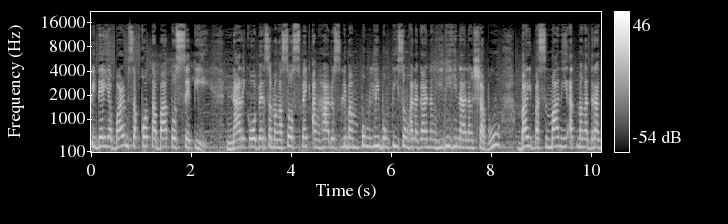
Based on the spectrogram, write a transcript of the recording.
Pidea Barm sa Cotabato City. Na-recover sa mga sospek ang halos 50,000 pisong halaga ng hinihinalang shabu, bypass money at mga drug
